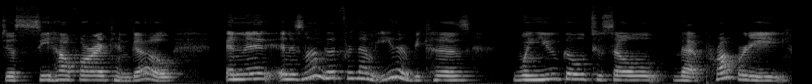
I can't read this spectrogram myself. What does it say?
just see how far I can go. And it, and it's not good for them either because when you go to sell that property,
